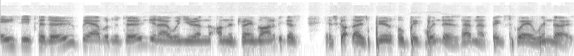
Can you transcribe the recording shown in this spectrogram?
easy to do, be able to do, you know, when you're the, on the Dreamliner because it's got those beautiful big windows, hasn't it? Big square windows.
